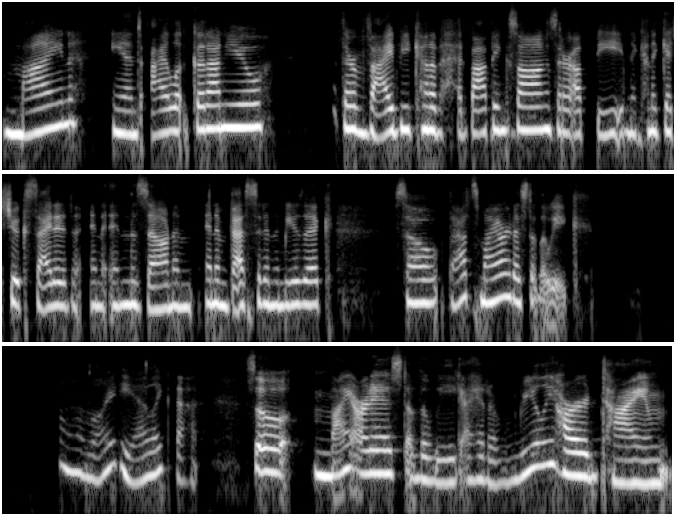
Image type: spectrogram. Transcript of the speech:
mine and I Look Good on You. They're vibey, kind of head bopping songs that are upbeat and they kind of get you excited and in the zone and, and invested in the music. So that's my artist of the week. Oh, Lordy, I like that. So my artist of the week, I had a really hard time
